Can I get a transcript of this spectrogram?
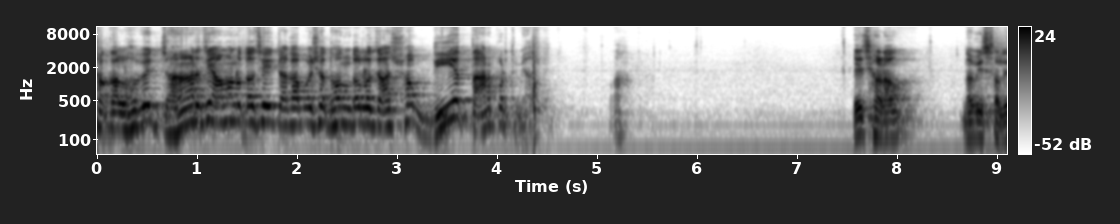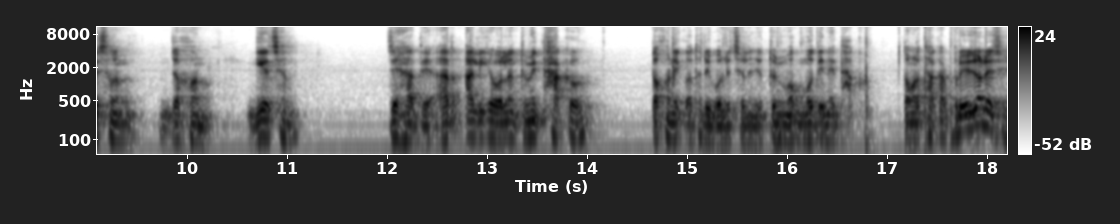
সকাল হবে, যার যে আমানত আছে, এই টাকা পয়সা, ধন দল যা সব দিয়ে তারপর তুমি আসবে। এছাড়াও নবী সাল্লাহ সাল্লাম যখন গিয়েছেন জেহাদে, আর আলীকে বললেন, তুমি থাকো। তখন এই কথাটি বলেছিলেন যে, তুমি মদিনায় থাকো। তোমার থাকার প্রয়োজন আছে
